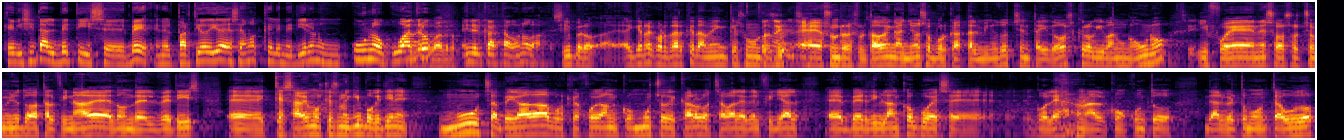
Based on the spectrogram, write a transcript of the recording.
que visita el Betis eh, B. En el partido de ida ya sabemos que le metieron un 1-4 en el Cartagonova. Sí, pero hay que recordar que también que es un, eh, es un resultado engañoso porque hasta el minuto 82 creo que iban 1-1 y fue en esos 8 minutos hasta el final eh, donde el Betis, que sabemos que es un equipo que tiene mucha pegada porque juegan con mucho descaro los chavales del filial verde y blanco, pues golearon al conjunto de Alberto Monteagudo,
